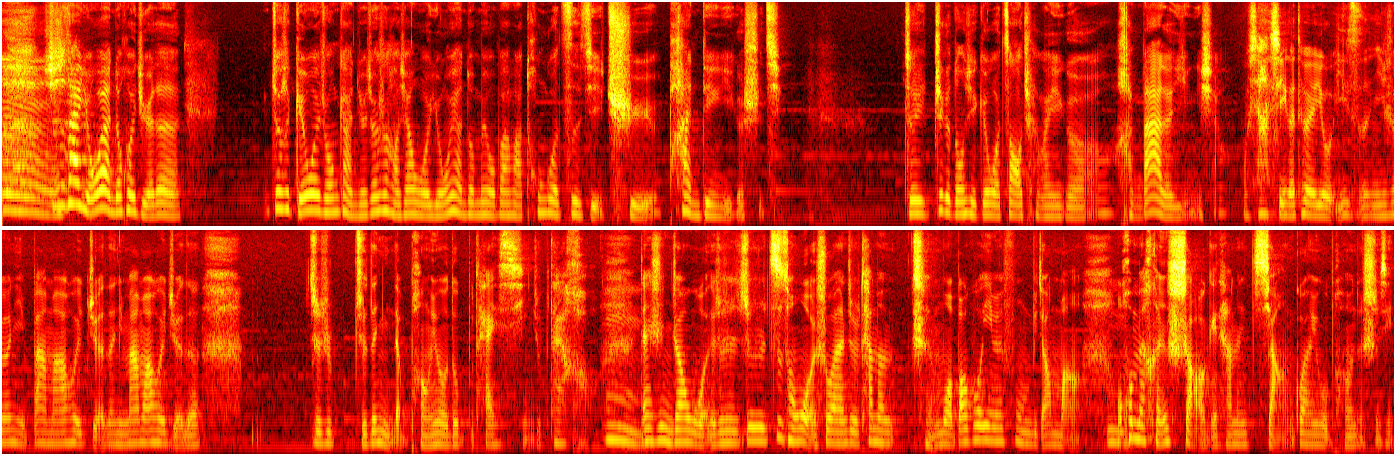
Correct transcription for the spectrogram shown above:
就是他永远都会觉得，就是给我一种感觉，就是好像我永远都没有办法通过自己去判定一个事情。所以这个东西给我造成了一个很大的影响。我想起一个特别有意思的，你说你爸妈会觉得，你妈妈会觉得，就是觉得你的朋友都不太行，就不太好。嗯但是你知道我的就是就是自从我说完，就是他们沉默，包括因为父母比较忙，我后面很少给他们讲关于我朋友的事情，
